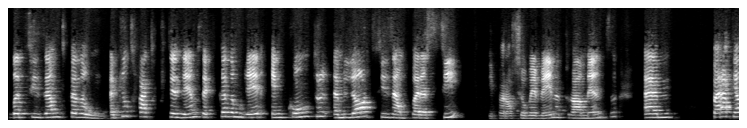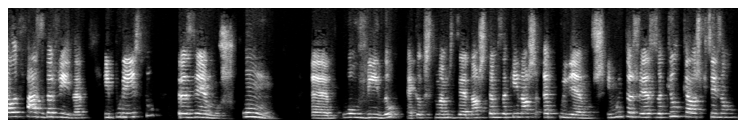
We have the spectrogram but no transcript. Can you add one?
pela decisão de cada um. Aquilo de facto que pretendemos é que cada mulher encontre a melhor decisão para si e para o seu bebê, naturalmente, um, para aquela fase da vida. E por isso trazemos um um, o ouvido, é aquilo que costumamos dizer, nós estamos aqui, nós acolhemos e muitas vezes aquilo que elas precisam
